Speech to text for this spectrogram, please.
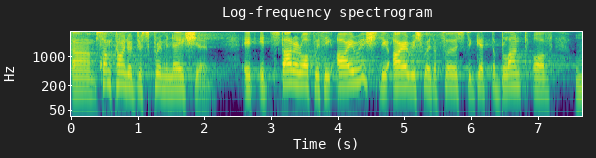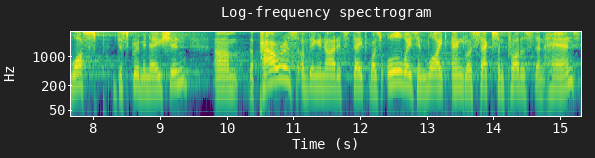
um, some kind of discrimination. It, it, started off with the Irish. The Irish were the first to get the blunt of WASP discrimination. Um, the powers of the United States was always in white Anglo-Saxon Protestant hands.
